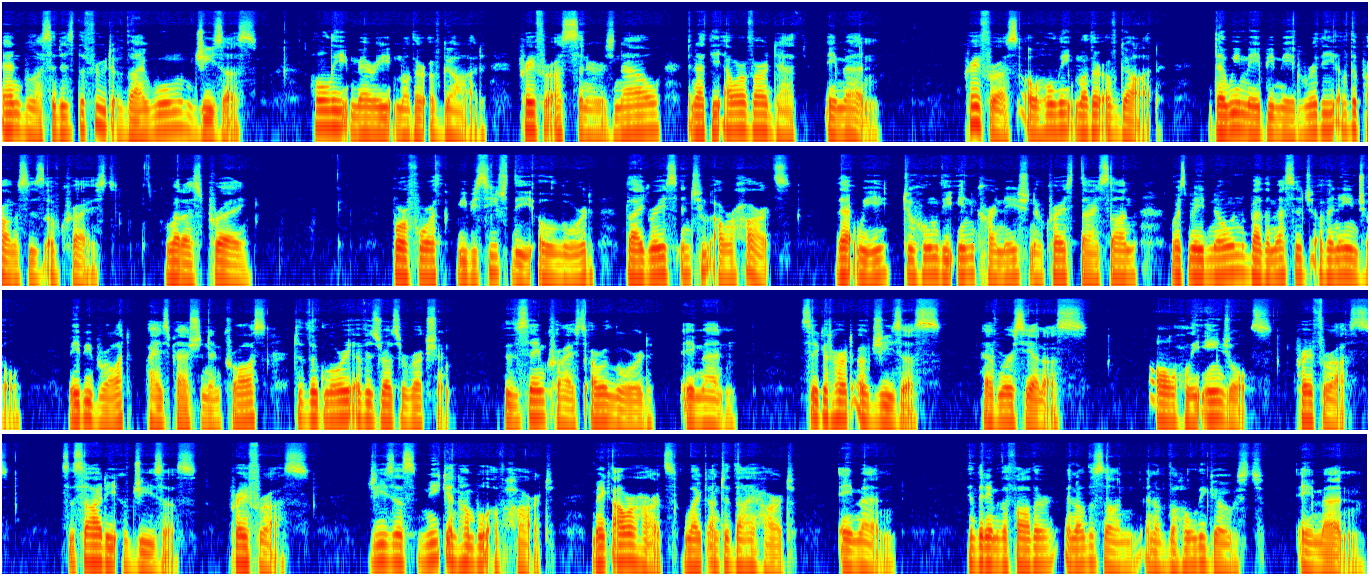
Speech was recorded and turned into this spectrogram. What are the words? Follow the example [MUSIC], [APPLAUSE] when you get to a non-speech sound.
and blessed is the fruit of thy womb, Jesus. Holy Mary, Mother of God, pray for us sinners now and at the hour of our death. Amen. Pray for us, O Holy Mother of God, that we may be made worthy of the promises of Christ. Let us pray. Pour forth, we beseech thee, O Lord, thy grace into our hearts, that we, to whom the incarnation of Christ thy Son was made known by the message of an angel, may be brought, by his passion and cross, to the glory of his resurrection. Through the same Christ our Lord. Amen. Sacred Heart of Jesus, have mercy on us. All holy angels, pray for us. Society of Jesus, pray for us. Jesus, meek and humble of heart, make our hearts like unto thy heart. Amen. In the name of the Father, and of the Son, and of the Holy Ghost. Amen.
